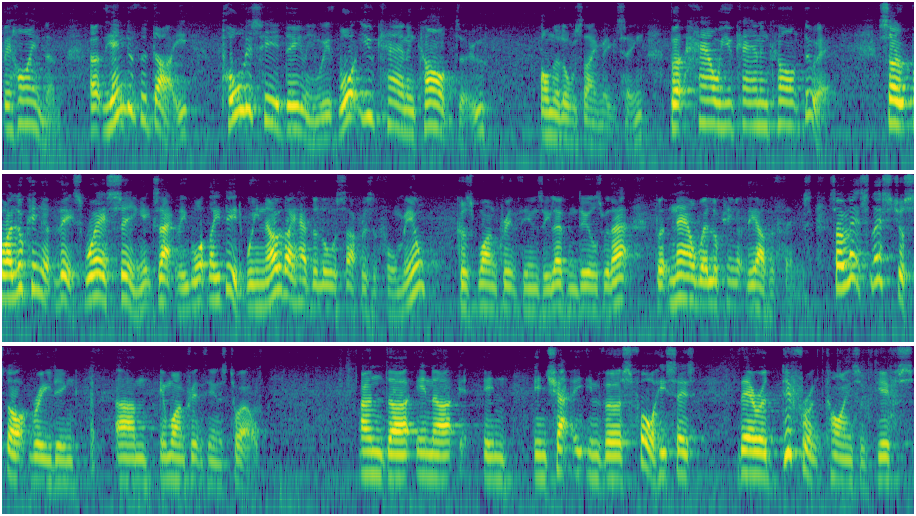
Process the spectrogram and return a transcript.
behind them. At the end of the day, Paul is here dealing with what you can and can't do on the Lord's Day meeting, but how you can and can't do it. So by looking at this, we're seeing exactly what they did. We know they had the Lord's Supper as a full meal, because 1 Corinthians 11 deals with that, but now we're looking at the other things. So let's, let's just start reading um, in 1 Corinthians 12. And uh, in, uh, in, in, chat, in verse 4, he says, There are different kinds of gifts,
